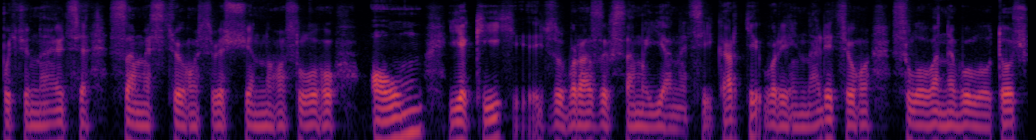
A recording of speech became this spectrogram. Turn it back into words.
починаються саме з цього священного слогу Оум, який зобразив саме я на цій карті. В оригіналі цього слова не було. Тож,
